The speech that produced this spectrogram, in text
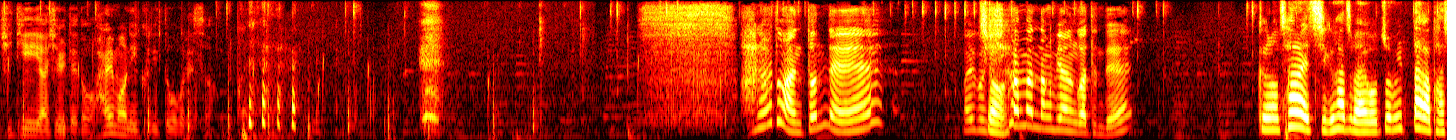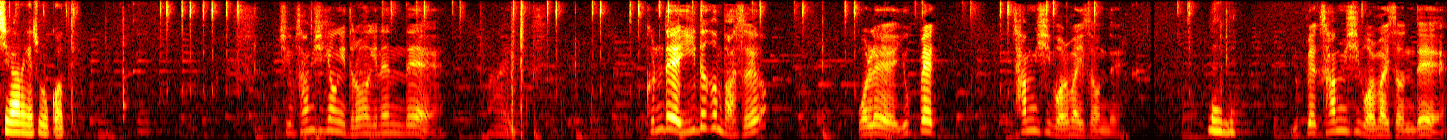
GTA 하실 때도 할머니 크리 뜨고 그랬어. 하나도 안 떴네. 아 이거 그쵸. 시간만 낭비하는 것 같은데. 그럼 차라리 지금 하지 말고 좀 이따가 다시 가는 게 좋을 것 같아. 지금 삼시경이 들어가긴 했는데. 아이. 근데 이득은 봤어요? 원래 630 얼마 있었는데. 네네. 630 얼마 있었는데.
